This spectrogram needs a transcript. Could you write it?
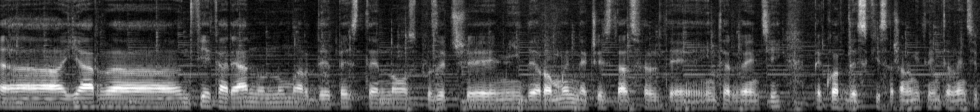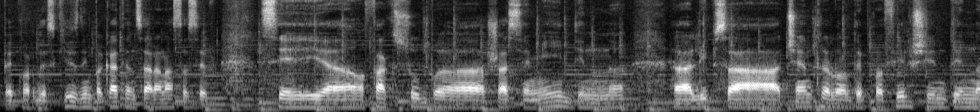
Uh, iar uh, în fiecare an un număr de peste 19.000 de români necesită astfel de intervenții pe cor deschis, așa numite intervenții pe cor deschis. Din păcate, în țara noastră se, se uh, fac sub 6.000 din lipsa centrelor de profil și din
